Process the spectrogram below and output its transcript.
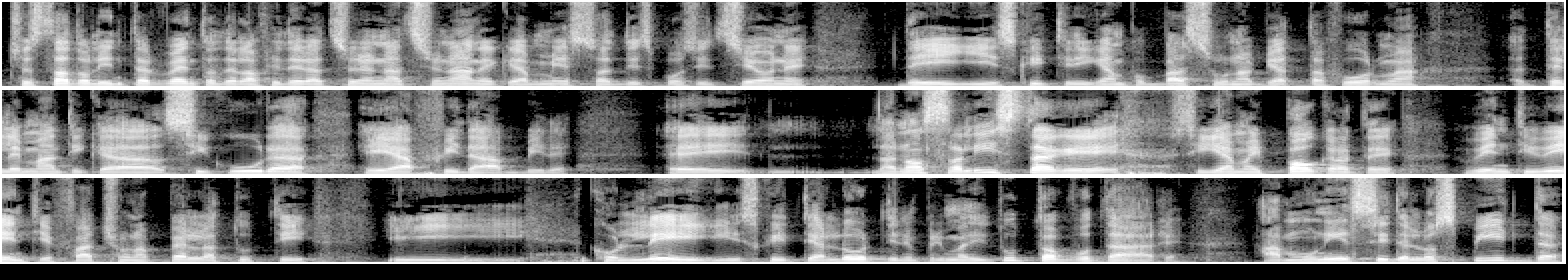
c'è stato l'intervento della Federazione Nazionale che ha messo a disposizione degli iscritti di Campobasso una piattaforma eh, telematica sicura e affidabile. Eh, la nostra lista che si chiama Ippocrate 2020 e faccio un appello a tutti i colleghi iscritti all'ordine prima di tutto a votare, a munirsi dello SPID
